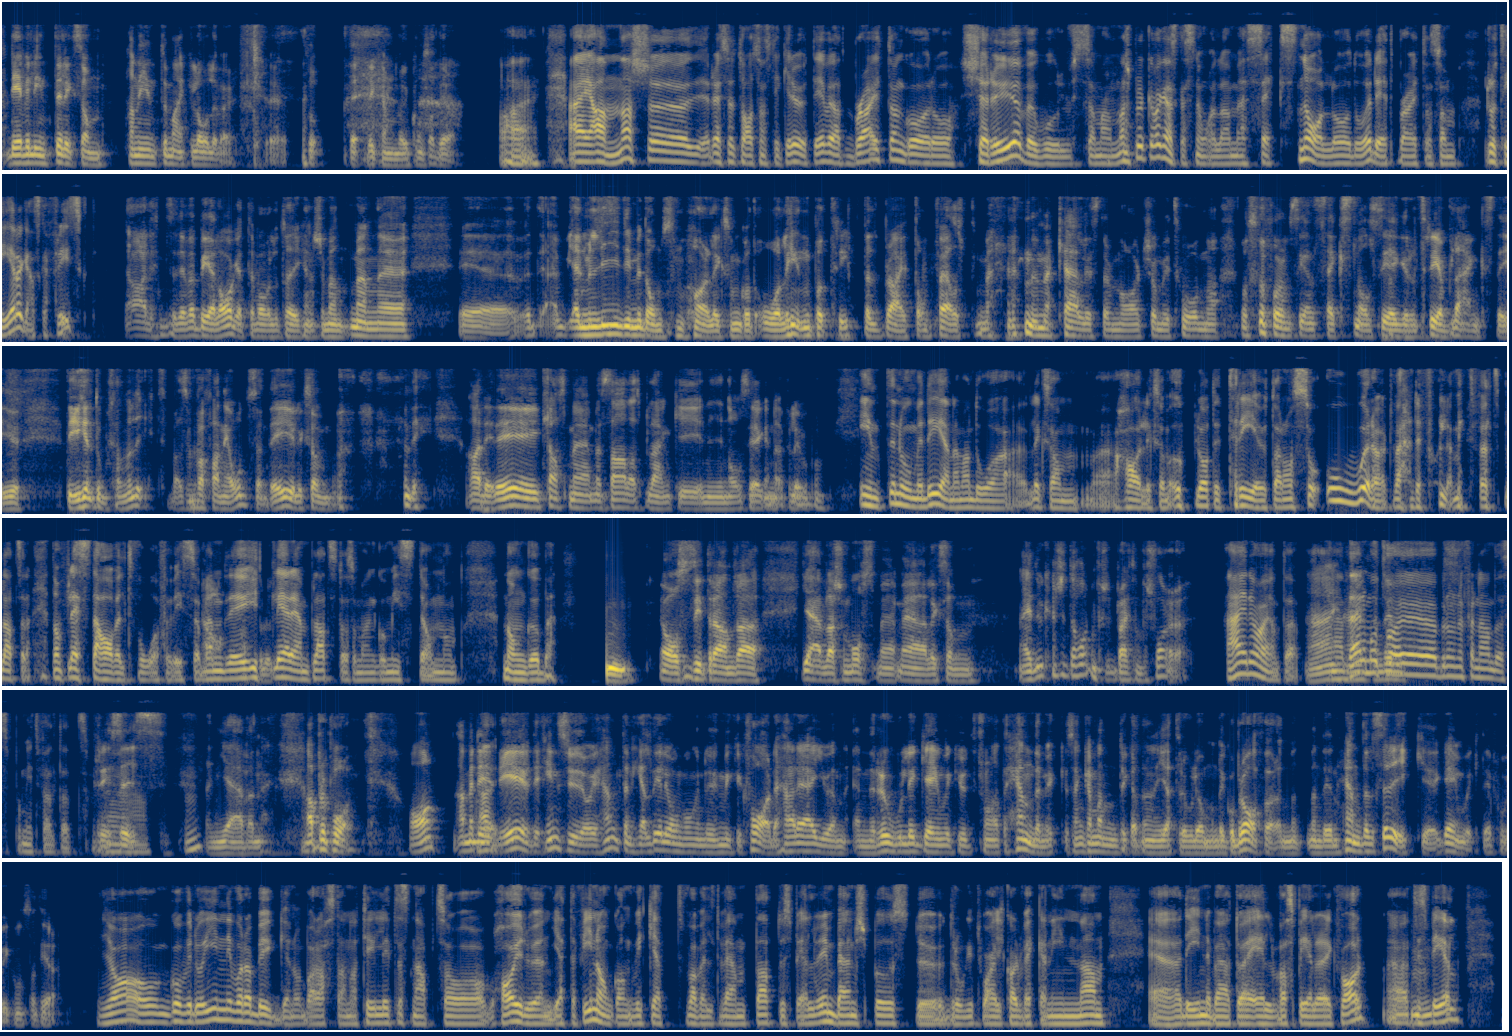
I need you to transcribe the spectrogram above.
det är väl inte liksom, han är ju inte Michael Oliver. Eh, så, det, det kan man väl konstatera. Nej. Nej, annars eh, resultat som sticker ut det är väl att Brighton går och kör över Wolves som annars brukar vara ganska snåla med 6-0 och då är det ett Brighton som roterar ganska friskt. Ja, det, det var B-laget, det var väl att ta i kanske, men, men eh, jag lider med de som har liksom gått all in på trippelt Brighton-fält med, med McAllister, March och Mitoma och så får de se en 6-0 seger och tre blanks. Det är ju det är helt osannolikt. Alltså, vad fan är oddsen? Det är ju liksom det, ja, det, det är i klass med, med Salas blank i 9-0 segern där för Liverpool. Inte nog med det när man då liksom har liksom upplåtit tre utav de så oerhört värdefulla mittfältsplatserna. De flesta har väl två förvisso men ja, det är absolut. ytterligare en plats då som man går miste om någon, någon gubbe. Mm. Ja och så sitter det andra jävlar som oss med, med liksom Nej du kanske inte har någon Brighton-försvarare? Nej det har jag inte. Nej, Däremot nej, har jag Bruno Fernandes på mittfältet. Precis, mm. den jäveln. Apropå. Ja, men det, det, det, finns ju, det har ju hänt en hel del i omgången, det är mycket kvar. Det här är ju en, en rolig gameweek utifrån att det händer mycket. Sen kan man tycka att den är jätterolig om det går bra för den, men, men det är en händelserik gameweek, det får vi konstatera. Ja, och går vi då in i våra byggen och bara stannar till lite snabbt så har ju du en jättefin omgång, vilket var väldigt väntat. Du spelar in benchboost, du drog ett wildcard veckan innan. Eh, det innebär att du har 11 spelare kvar eh, till mm. spel.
